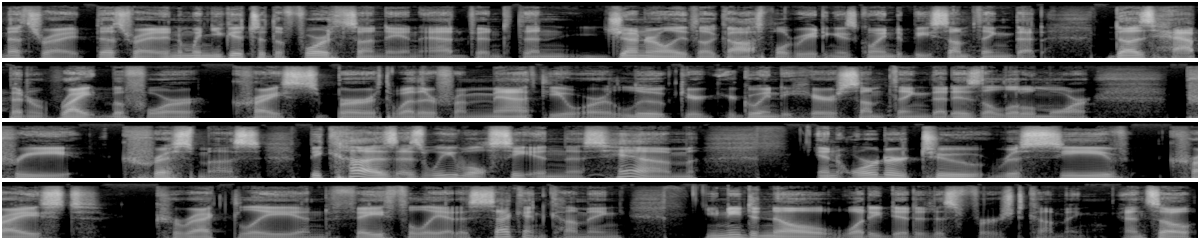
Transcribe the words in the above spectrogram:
That's right. That's right. And when you get to the fourth Sunday in Advent, then generally the gospel reading is going to be something that does happen right before Christ's birth, whether from Matthew or Luke. You're you're going to hear something that is a little more pre Christmas because as we will see in this hymn, in order to receive Christ correctly and faithfully at his second coming, you need to know what he did at his first coming. And so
